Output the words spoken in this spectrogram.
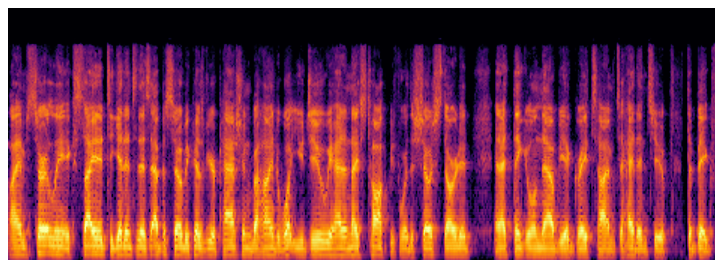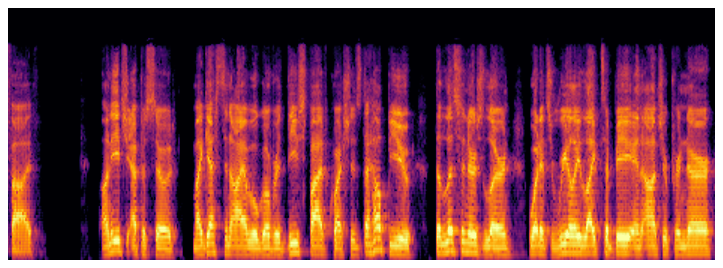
I am certainly excited to get into this episode because of your passion behind what you do. We had a nice talk before the show started, and I think it will now be a great time to head into the big five. On each episode, my guest and I will go over these five questions to help you, the listeners, learn what it's really like to be an entrepreneur.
